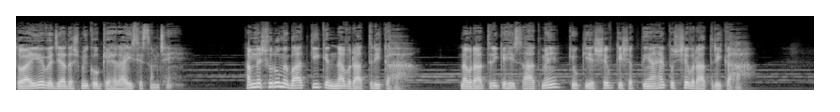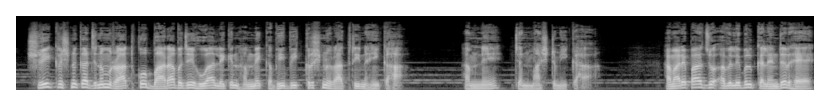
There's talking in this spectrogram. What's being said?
तो आइए विजयादशमी को गहराई से समझें। हमने शुरू में बात की कि नवरात्रि कहा। नवरात्रि के ही साथ में, क्योंकि ये शिव की शक्तियाँ हैं तो शिवरात्रि कहा। श्री कृष्ण का जन्म रात को 12 बजे हुआ, लेकिन हमने कभी भी कृष्ण रात्रि नहीं कहा। हमने जन्माष्टमी कहा। हमारे पास जो अवेलेबल कैलेंडर है,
